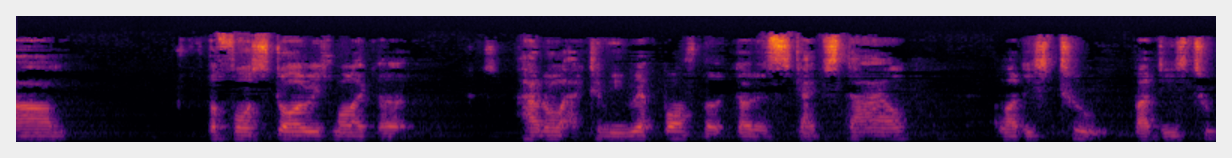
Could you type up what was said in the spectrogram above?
Um, the fourth story is more like a paranormal activity ripoff, but done in Skype style, about these two about these two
